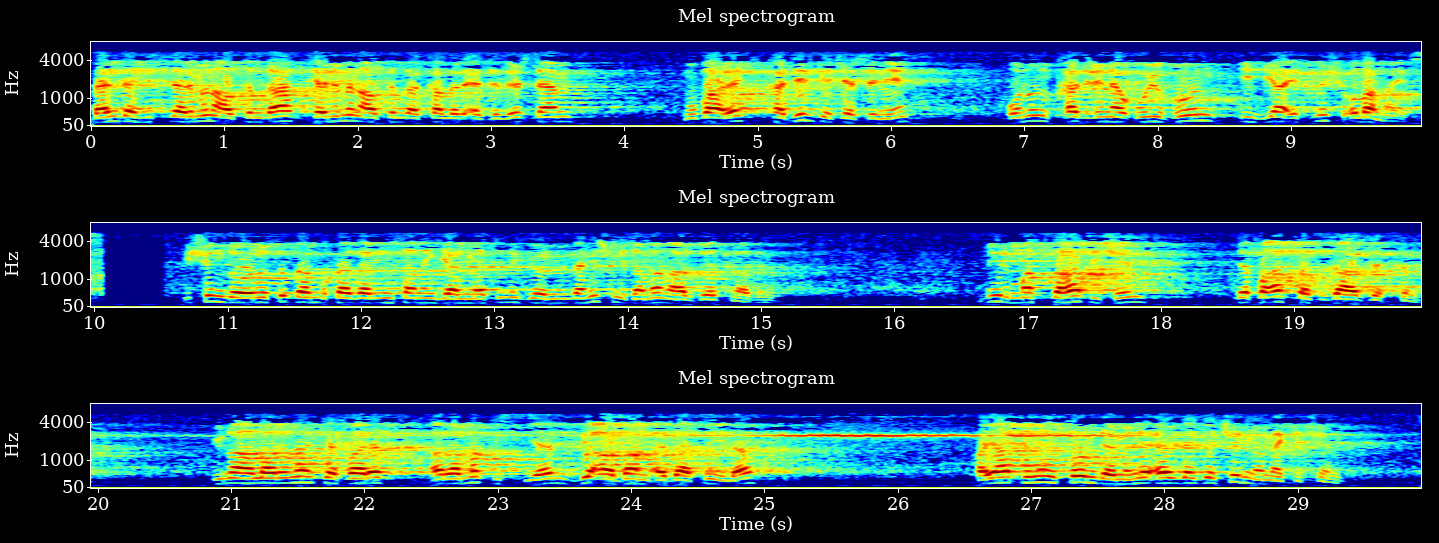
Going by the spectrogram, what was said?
ben de hislerimin altında, tenimin altında kalır ezilirsem, mübarek Kadir gecesini onun kadrine uygun ihya etmiş olamayız. İşin doğrusu ben bu kadar insanın gelmesini gönlümden hiçbir zaman arzu etmedim. Bir maslahat için defaatle size arz ettim. Günahlarına kefaret aramak isteyen bir adam edasıyla hayatının son demini evde geçirmemek için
